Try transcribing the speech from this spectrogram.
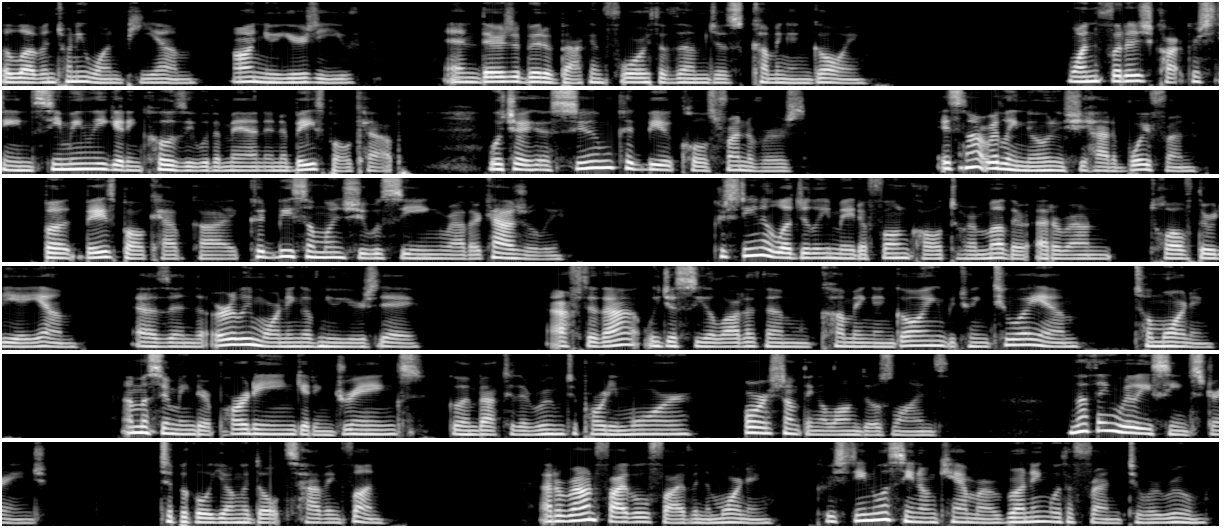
11:21 p.m. on New Year's Eve, and there's a bit of back and forth of them just coming and going. One footage caught Christine seemingly getting cozy with a man in a baseball cap, which I assume could be a close friend of hers. It's not really known if she had a boyfriend, but baseball cap guy could be someone she was seeing rather casually. Christine allegedly made a phone call to her mother at around 12:30 a.m., as in the early morning of New Year's Day. After that, we just see a lot of them coming and going between 2 a.m. till morning. I'm assuming they're partying, getting drinks, going back to their room to party more, or something along those lines. Nothing really seems strange typical young adults having fun. At around 5:05 in the morning, Christine was seen on camera running with a friend to her room.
